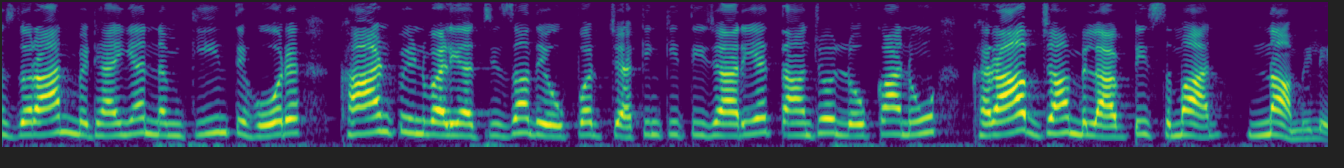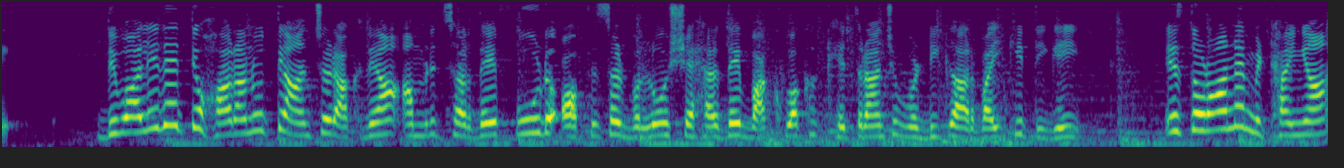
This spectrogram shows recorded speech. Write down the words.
ਇਸ ਦੌਰਾਨ ਮਿਠਾਈਆਂ, ਨਮਕੀਨ ਤੇ ਹੋਰ ਖਾਣ ਪੀਣ ਵਾਲੀਆਂ ਚੀਜ਼ਾਂ ਦੇ ਉੱਪਰ ਚੈਕਿੰਗ ਕੀਤੀ ਜਾ ਰਹੀ ਹੈ, ਤਾਂ ਜੋ ਲੋਕਾਂ ਨੂੰ ਖਰਾਬ ਜਾਂ ਮਿਲਾਵਟੀ ਸਮਾਨ ਨਾ ਮਿਲੇ। ਦੀਵਾਲੀ ਦੇ ਤਿਉਹਾਰਾਂ ਨੂੰ ਧਿਆਨ 'ਚ ਰੱਖਦਿਆਂ ਅੰਮ੍ਰਿਤਸਰ ਦੇ ਫੂਡ ਆਫੀਸਰ ਵੱਲੋਂ ਸ਼ਹਿਰ ਦੇ ਵੱਖ-ਵੱਖ ਖੇਤਰਾਂ 'ਚ ਵੱਡੀ ਕਾਰਵਾਈ ਕੀਤੀ ਗਈ। ਇਸ ਦੌਰਾਨ ਮਿਠਾਈਆਂ,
